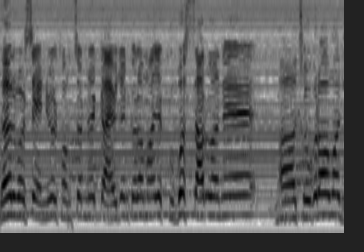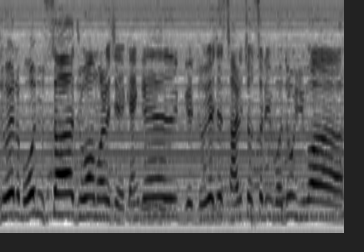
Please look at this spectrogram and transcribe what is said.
દર વર્ષે એન્યુઅલ ફંક્શનનું એક આયોજન કરવામાં આવે છે. ખૂબ જ સારું અને છોકરાઓમાં જોઈએ એટલે બહુ જ ઉત્સાહ જોવા મળે છે. કારણ કે જોઈએ છે સાડી છસોથી વધુ યુવા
